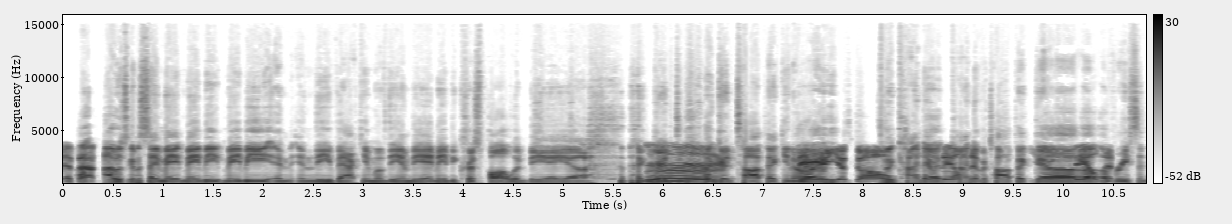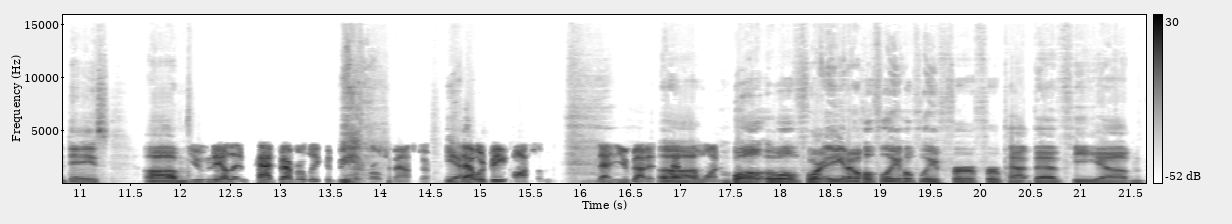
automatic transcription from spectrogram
at that. I, I was gonna say may, maybe maybe in, in the vacuum of the NBA, maybe Chris Paul would be a, uh, a good Mm. a good topic. You know, There He- you go. It's been kind of kind it. of a topic uh, of, it. of recent days. Um, You nailed it. And Pat Beverley could be the roast master. Yeah. that would be awesome. That you got it. That's uh, the one. Well, well, for you know, hopefully, hopefully for for Pat Bev, he um,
